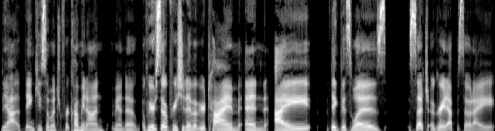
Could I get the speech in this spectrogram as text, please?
yeah, thank you so much for coming on, Amanda. We're so appreciative of your time. And I think this was such a great episode. I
